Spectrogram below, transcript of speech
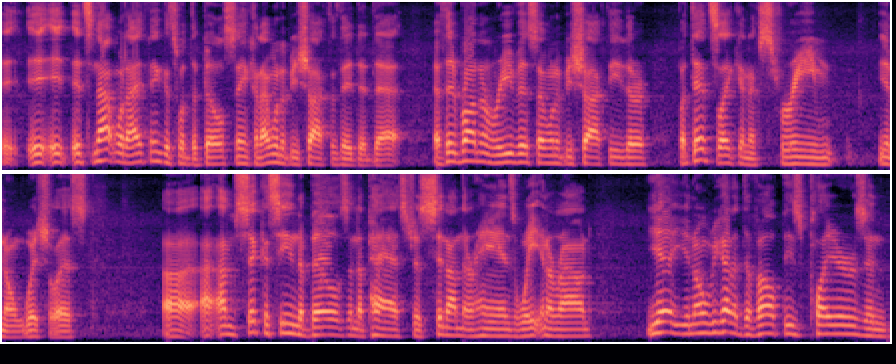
it, it, it's not what I think, it's what the Bills think, and I wouldn't be shocked if they did that. If they brought in Revis, I wouldn't be shocked either. But that's like an extreme, you know, wish list. Uh, I, am sick of seeing the Bills in the past just sit on their hands, waiting around. Yeah, you know, we got to develop these players, and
